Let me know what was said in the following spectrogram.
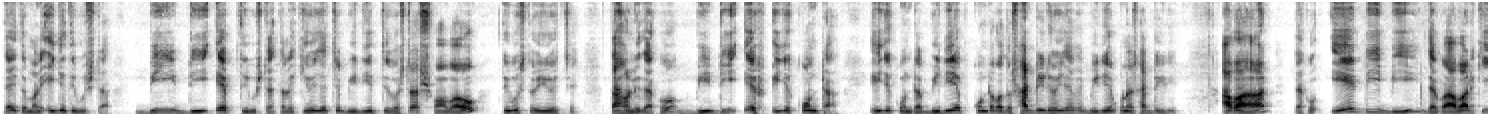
তাই তো? মানে এই যে ত্রিভুজটা বিডিএফ ত্রিভুজটা, তাহলে কী হয়ে যাচ্ছে? বিডিএফ ত্রিভুজটা সমবাহু ত্রিভুজ তৈরি হচ্ছে। তাহলে দেখো বিডিএফ এই যে কোনটা, এই যে কোনটা বিডিএফ কোনটা কত? ষাট ডিগ্রি হয়ে যাবে বিডিএফ কোনটা ষাট ডিগ্রি। আবার দেখো এডিবি দেখো আবার কি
